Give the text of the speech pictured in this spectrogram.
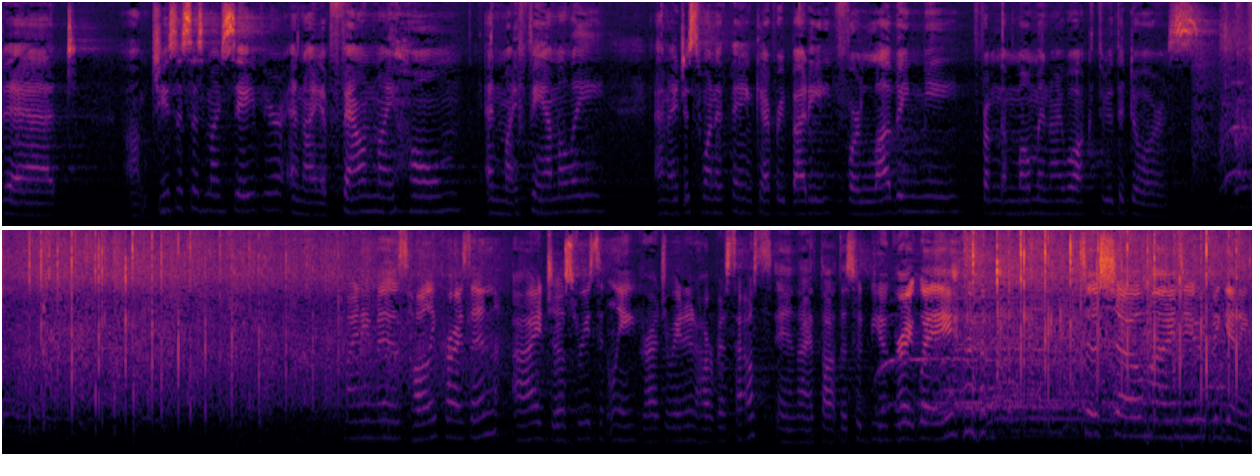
that um, Jesus is my Savior, and I have found my home and my family. And I just want to thank everybody for loving me from the moment I walked through the doors. My name is Holly Kreisen. I just recently graduated Harvest House, and I thought this would be a great way to show my new beginning.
